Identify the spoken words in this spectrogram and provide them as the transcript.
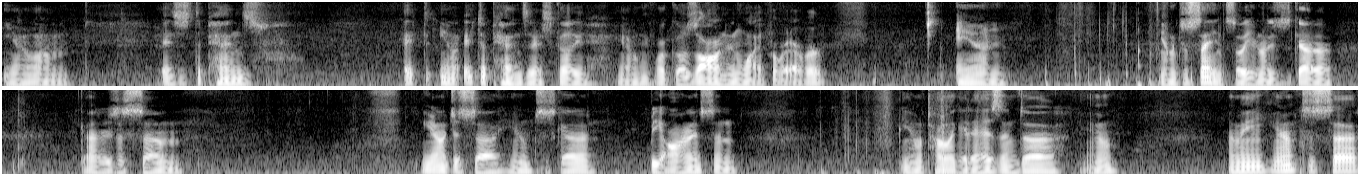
you know um it just depends it you know it depends basically you know what goes on in life or whatever and you know, just saying. So, you know, you just gotta, gotta just, um, you know, just, uh, you know, just gotta be honest and, you know, tell like it is. And, uh, you know, I mean, you know, just, uh,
